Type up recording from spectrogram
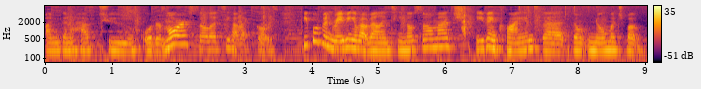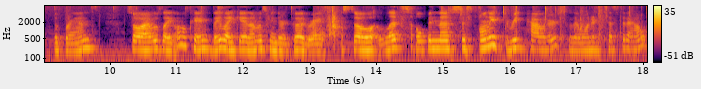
I'm gonna have to order more so let's see how that goes people have been raving about Valentino so much even clients that don't know much about the brands so I was like oh, okay they like it that must mean they're good right so let's open this it's only three powders because I wanted to test it out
